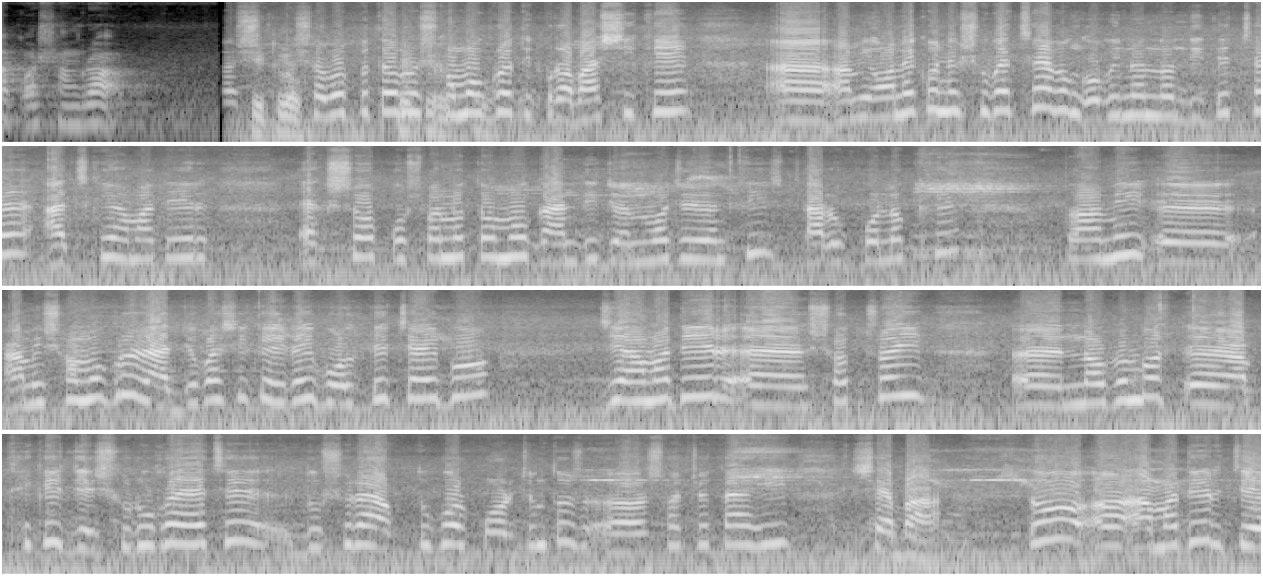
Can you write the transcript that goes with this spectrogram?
আকর্ষংর সর্বপ্রথম সমগ্র ত্রিপুরাবাসীকে আমি অনেক অনেক শুভেচ্ছা এবং অভিনন্দন দিতে চাই। আজকে আমাদের একশো পঁচপান্নতম গান্ধী জন্ম জয়ন্তী তার উপলক্ষে। তো আমি আমি সমগ্র রাজ্যবাসীকে এটাই বলতে চাইব যে আমাদের সতেরোই নভেম্বর থেকে যে শুরু হয়েছে দোসরা অক্টোবর পর্যন্ত আহ, স্বচ্ছতা সেবা। তো আমাদের যে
